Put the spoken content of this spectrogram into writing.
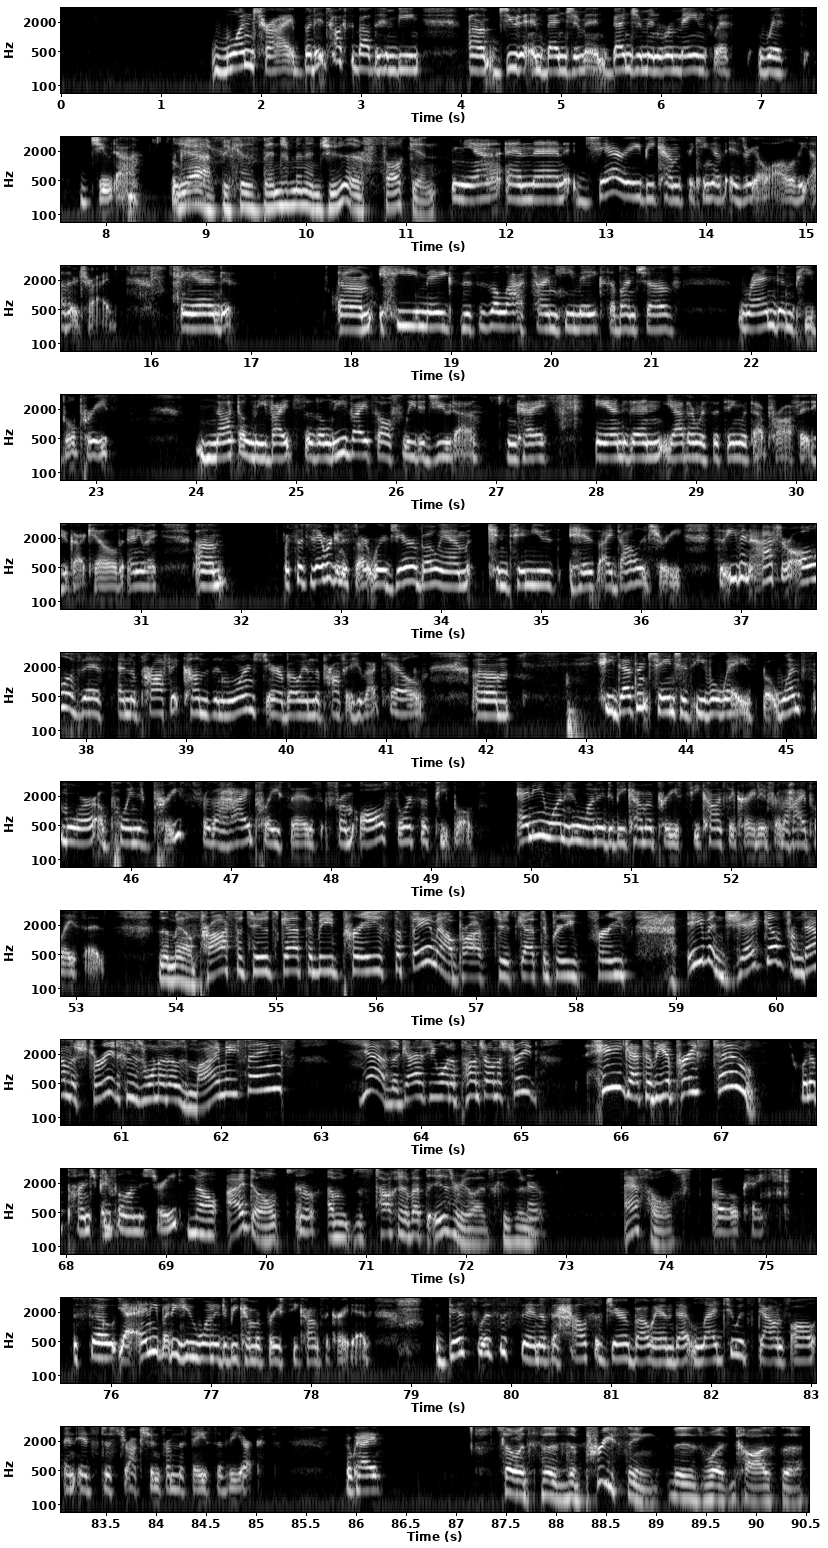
one tribe, but it talks about him being um, Judah and Benjamin. Benjamin remains with with Judah. Yeah, because Benjamin and Judah are fucking. Yeah, and then Jerry becomes the king of Israel, all of the other tribes. And um, he makes this is the last time he makes a bunch of random people priests, not the Levites. So the Levites all flee to Judah. Okay. And then, yeah, there was the thing with that prophet who got killed. Anyway, um, so today we're going to start where Jeroboam continues his idolatry. So even after all of this, and the prophet comes and warns Jeroboam, the prophet who got killed, um, he doesn't change his evil ways, but once more appointed priests for the high places from all sorts of people. Anyone who wanted to become a priest, he consecrated for the high places. The male prostitutes got to be priests. The female prostitutes got to be priests. Even Jacob from down the street, who's one of those mimey things. Yeah, the guys you want to punch on the street, he got to be a priest too. You want to punch people on the street? No, I don't. Oh. I'm just talking about the Israelites because they're Oh. assholes. Oh, okay. So, yeah, anybody who wanted to become a priest, he consecrated. This was the sin of the house of Jeroboam that led to its downfall and its destruction from the face of the earth. Okay? So it's the the priesting is what caused the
